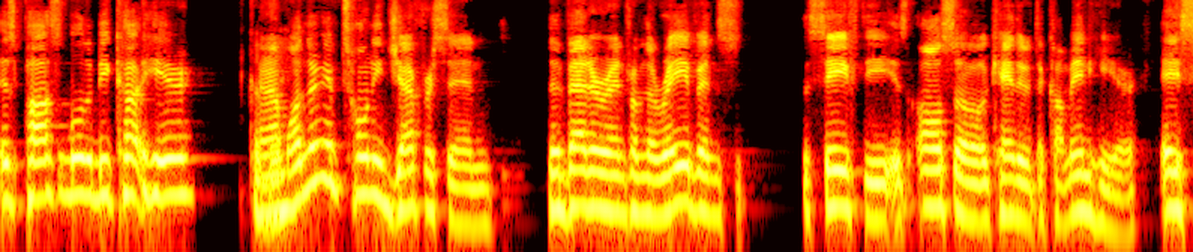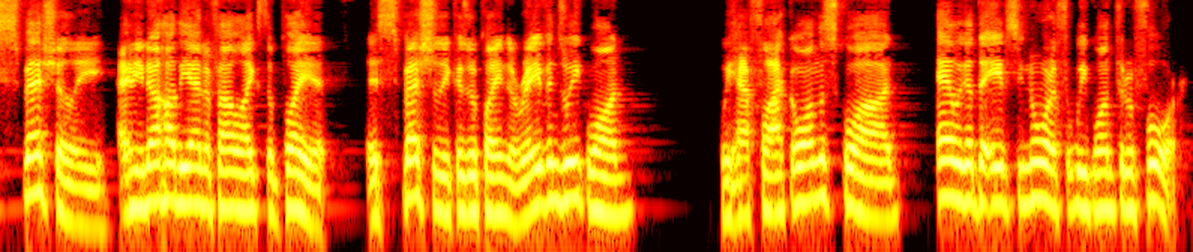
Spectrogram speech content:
is possible to be cut here. Could and I'm wondering if Tony Jefferson, the veteran from the Ravens, the safety, is also a candidate to come in here, especially, and you know how the NFL likes to play it, especially because we're playing the Ravens week one. We have Flacco on the squad and we got the AFC North week one through four.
